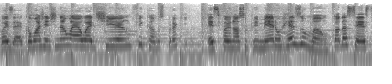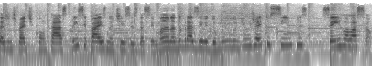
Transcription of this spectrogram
Pois é, como a gente não é o Ed Sheeran, ficamos por aqui. Esse foi o nosso primeiro resumão. Toda sexta a gente vai te contar as principais notícias da semana do Brasil e do mundo de um jeito simples, sem enrolação.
